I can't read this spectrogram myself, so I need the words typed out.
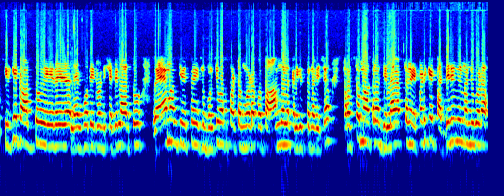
క్రికెట్ ఆడుతూ ఏదైనా లేకపోతే ఇటువంటి షటిల్ ఆడుతూ వ్యాయామాలు చేస్తూ ఇట్లా మృత్యువత పట్టడం కూడా కొంత ఆందోళన కలిగిస్తున్న విషయం. ప్రస్తుతం మాత్రం జిల్లా వ్యాప్తంగా ఇప్పటికే పద్దెనిమిది మంది కూడా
